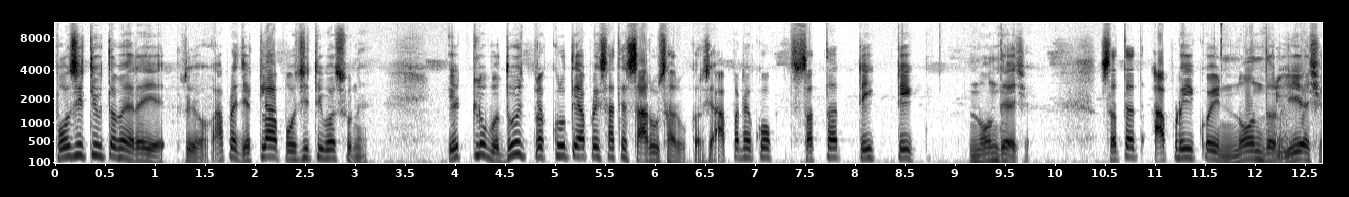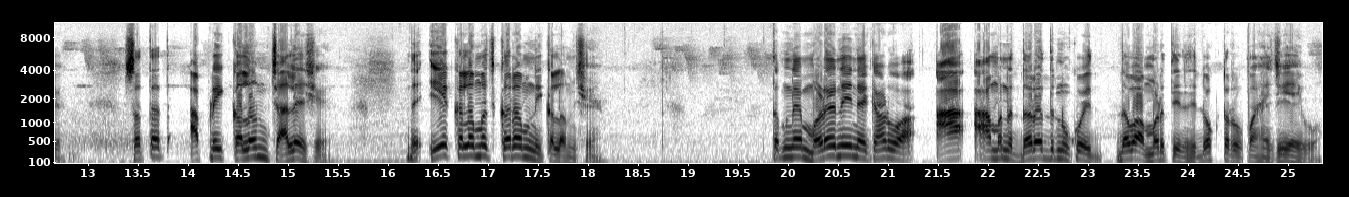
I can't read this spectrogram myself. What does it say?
પોઝિટિવ તમે રહીએ, રહ્યો. આપણે જેટલા પોઝિટિવ હશું ને, એટલું બધું જ પ્રકૃતિ આપણી સાથે સારું સારું કરશે. આપણને કોઈક સતત ટીક ટીક નોંધે છે. સતત આપણી કોઈ નોંધ લે છે. સતત આપણી કલમ ચાલે છે. ને એ કલમ જ કરમની કલમ છે. તમને મળે નહીં ને કાઢો આ આ મને દર્દનું કોઈ દવા મળતી નથી. ડૉક્ટરો પાસે જઈ આવ્યો.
